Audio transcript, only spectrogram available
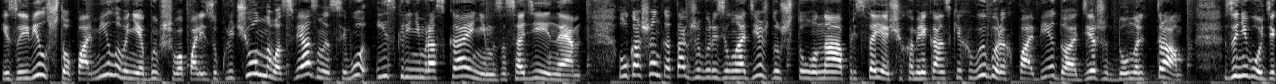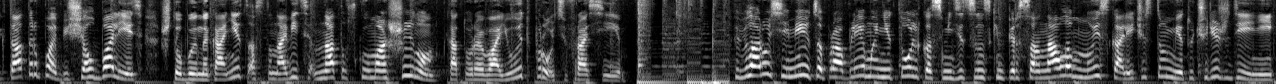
и заявил, что помилование бывшего политзаключенного связано с его искренним раскаянием за содеянное. Лукашенко также выразил надежду, что на предстоящих американских выборах победу одержит Дональд Трамп. За него диктатор пообещал болеть, чтобы, наконец, остановить натовскую машину, которая воюет против России. В Беларуси имеются проблемы не только с медицинским персоналом, но и с количеством медучреждений.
